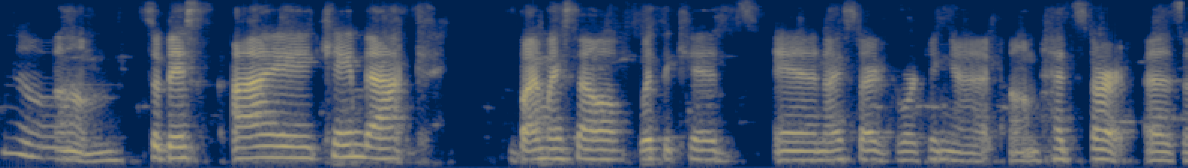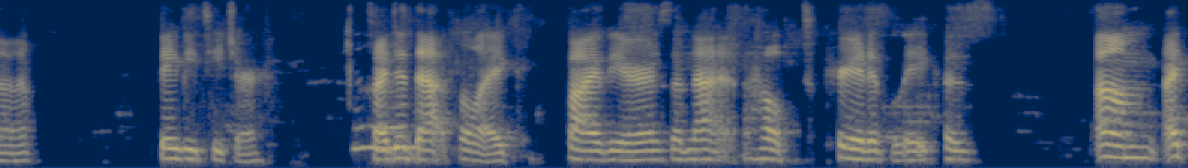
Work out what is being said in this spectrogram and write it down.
No. um so bas i came back by myself with the kids and i started working at um, head start as a baby teacher So I did that for like five years, and that helped creatively because um, I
